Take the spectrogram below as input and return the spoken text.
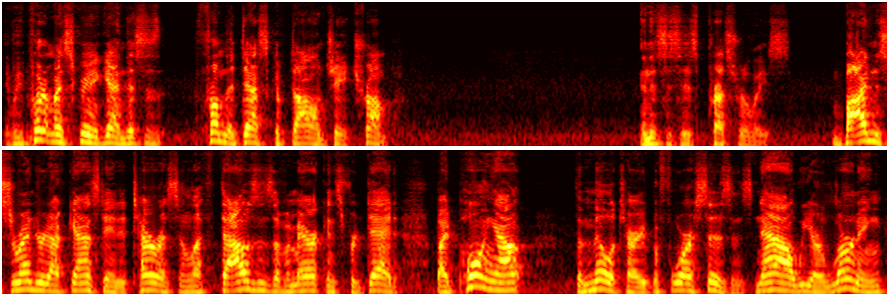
If we put up my screen again, this is from the desk of Donald J. Trump. And this is his press release. Biden surrendered Afghanistan to terrorists and left thousands of Americans for dead by pulling out the military before our citizens. Now we are learning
